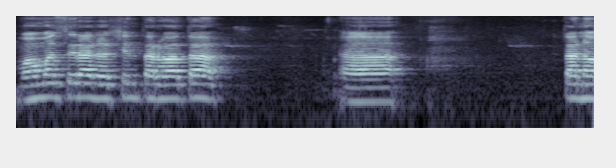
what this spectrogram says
మొహమ్మద్ సిరాజ్ వచ్చిన తర్వాత తను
